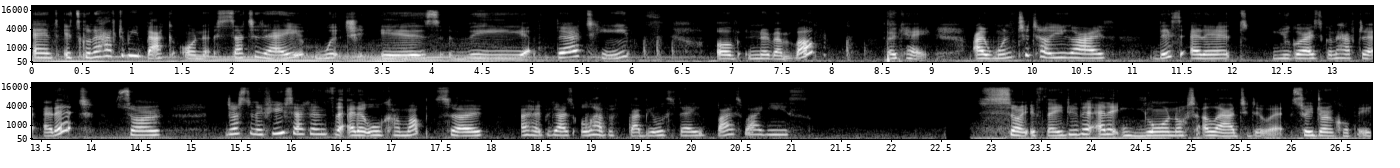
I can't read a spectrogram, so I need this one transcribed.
and it's to have to be back on Saturday, which is the 13th of November. Okay, I want to tell you guys this edit, you guys are to have to edit. So, just in a few seconds, the edit will come up. So, I hope you guys all have a fabulous day. Bye, swaggies. So, if they do the edit, you're not allowed to do it. So, don't copy.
